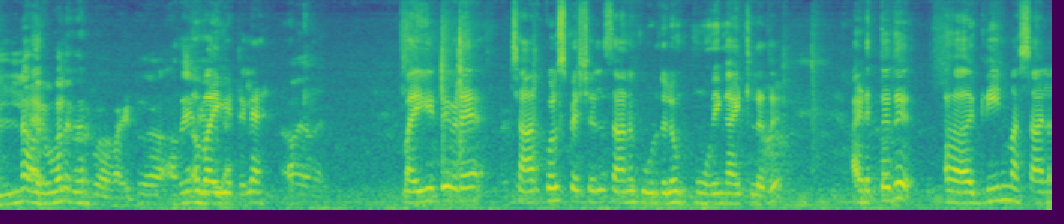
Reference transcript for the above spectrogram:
എല്ലാം ഒരുപോലെ വൈകിട്ട് അല്ലേ വൈകിട്ട് ഇവിടെ ചാർക്കോൾ സ്പെഷ്യൽസ് ആണ് കൂടുതലും മൂവിങ് ആയിട്ടുള്ളത്. അടുത്തത് ഗ്രീൻ മസാല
